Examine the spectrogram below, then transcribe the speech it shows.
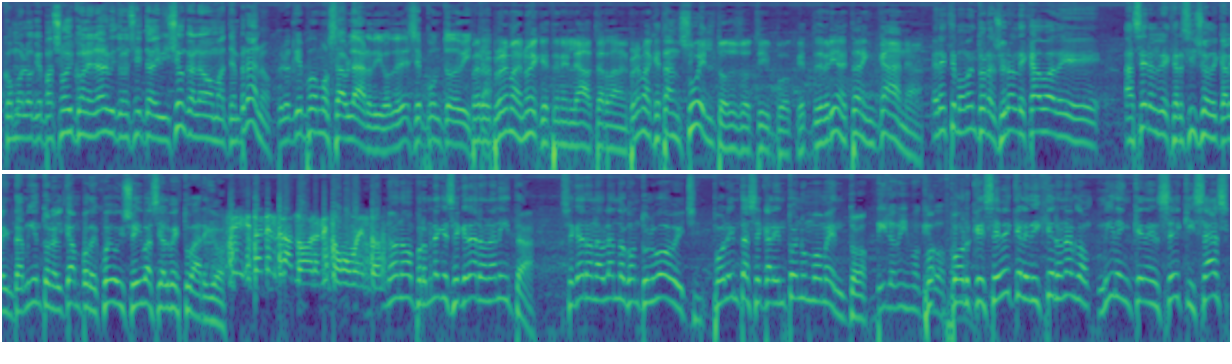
Como lo que pasó hoy con el árbitro en sexta división que hablábamos más temprano. Pero ¿qué podemos hablar, digo, desde ese punto de vista? Pero el problema no es que estén en la el problema es que están sueltos esos tipos, que deberían estar en cana. En este momento Nacional dejaba de hacer el ejercicio de calentamiento en el campo de juego y se iba hacia el vestuario. Sí, entrando ahora en estos momentos. No, no, pero mirá que se quedaron, Anita. Se quedaron hablando con Tulbovich. Polenta se calentó en un momento. Vi lo mismo que Po- vos. Porque se ve que le dijeron algo. Miren, quédense, quizás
